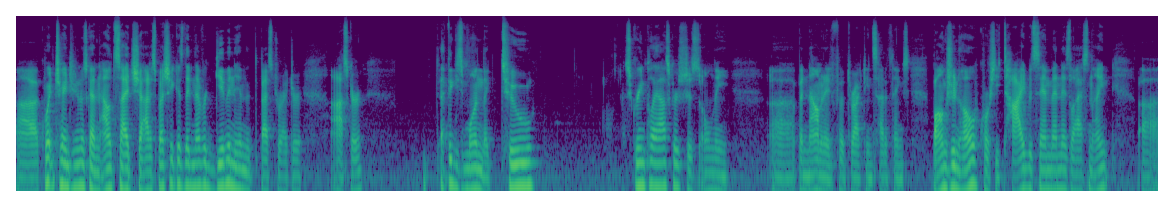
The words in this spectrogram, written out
Uh, Quentin Tarantino's got an outside shot, especially because they've never given him the Best Director Oscar. I think he's won like two screenplay Oscars, just only uh, been nominated for the directing side of things. Bong Joon Ho, of course, he tied with Sam Mendes last night uh,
